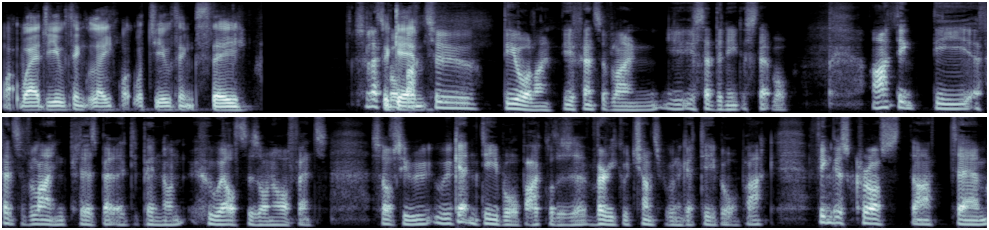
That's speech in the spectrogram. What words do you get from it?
What, where do you think, Lee? What what do you think's the So let's The go game. back to the O line, the offensive line. You, you said they need to step up. I think the offensive line plays better depending on who else is on offense. So obviously we, we're getting Debo back, or there's a very good chance we're going to get Debo back. Fingers crossed that um,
